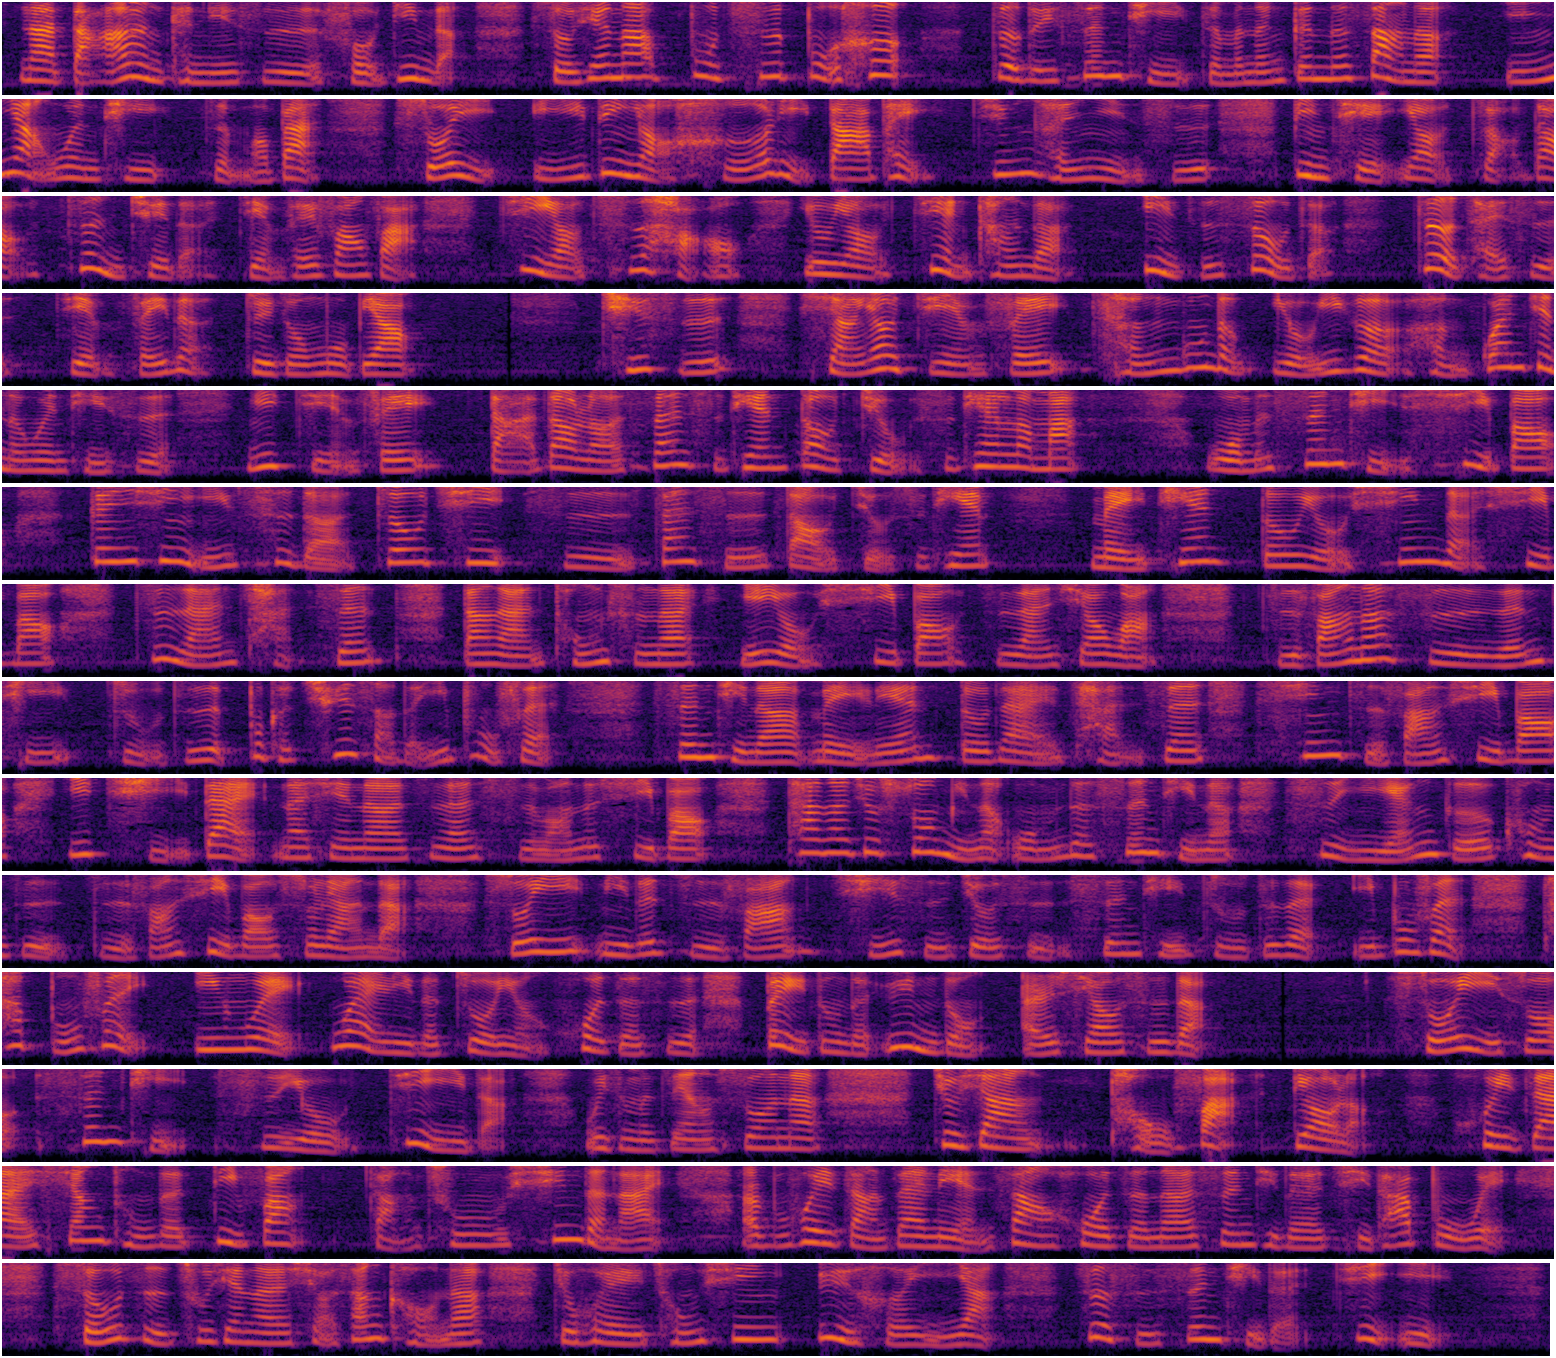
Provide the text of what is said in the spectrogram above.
那答案肯定是否定的。首先呢，不吃不喝，这对身体怎么能跟得上呢？营养问题怎么办？所以一定要合理搭配。均衡饮食，并且要找到正确的减肥方法，既要吃好，又要健康的一直瘦着，这才是减肥的最终目标。其实，想要减肥成功的有一个很关键的问题是：你减肥达到了三十天到九十天了吗？我们身体细胞。更新一次的周期是三十到九十天，每天都有新的细胞自然产生，当然，同时呢，也有细胞自然消亡。脂肪呢是人体组织不可缺少的一部分，身体呢每年都在产生新脂肪细胞，以取代那些呢自然死亡的细胞。它呢就说明了我们的身体呢是严格控制脂肪细胞数量的，所以你的脂肪其实就是身体组织的一部分，它不会。因为外力的作用，或者是被动的运动而消失的，所以说身体是有记忆的。为什么这样说呢？就像头发掉了，会在相同的地方长出新的来，而不会长在脸上或者呢身体的其他部位。手指出现了小伤口呢，就会重新愈合一样，这是身体的记忆。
